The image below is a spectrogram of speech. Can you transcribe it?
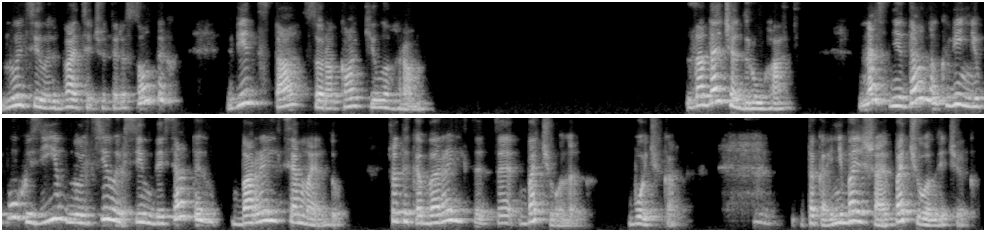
0,24 від 140 кілограм. Задача друга. На сніданок Вінні Пух з'їв 0,7 барильця меду. Що таке барильце? Це бачонок, бочка. Така небольшая, бочоночок.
